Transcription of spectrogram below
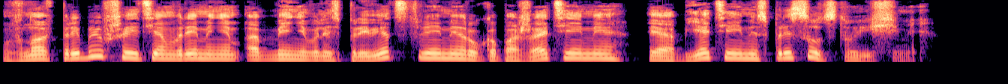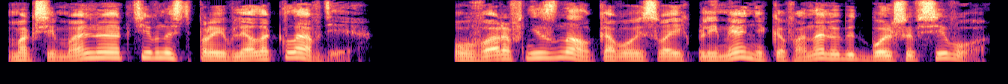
Вновь прибывшие тем временем обменивались приветствиями, рукопожатиями и объятиями с присутствующими. Максимальную активность проявляла Клавдия. Уваров не знал, кого из своих племянников она любит больше всего.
